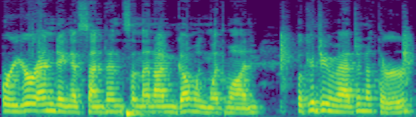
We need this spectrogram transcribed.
or you're ending a sentence and then I'm going with one. But could you imagine a third?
